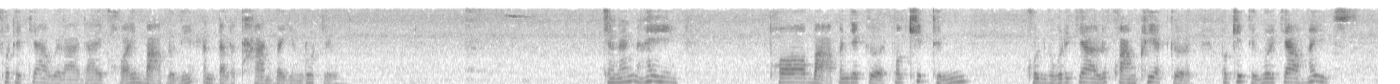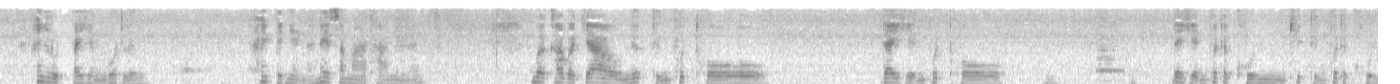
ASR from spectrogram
พุทธเจ้าเวลาใดขอให้บาปเหล่านี้ อันตรธานไปอย่างรวดเร็ว ฉะนั้นให้พอบาปมันจะเกิดพอคิดถึงคุณของพระเจ้าหรือความเครียดเกิดพอคิดถึงพระเจ้าให้ให้หลุดไปอย่างรวดเร็ว ให้เป็นอย่างนั้นให้สมาทานอย่างนั้น เมื่อข้าพเจ้านึกถึงพุทโธ ได้เห็นพุทโธ ได้เห็นพุทธคุณคิดถึงพุทธคุณ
